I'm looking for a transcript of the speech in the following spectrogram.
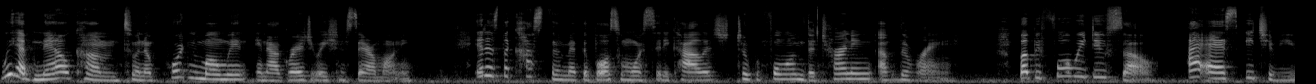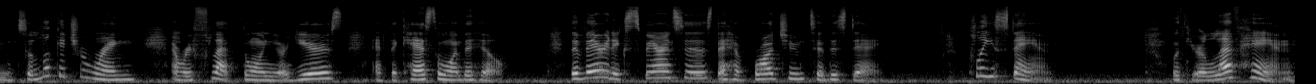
We have now come to an important moment in our graduation ceremony. It is the custom at the Baltimore City College to perform the turning of the ring. But before we do so, I ask each of you to look at your ring and reflect on your years at the Castle on the Hill, the varied experiences that have brought you to this day. Please stand. With your left hand,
